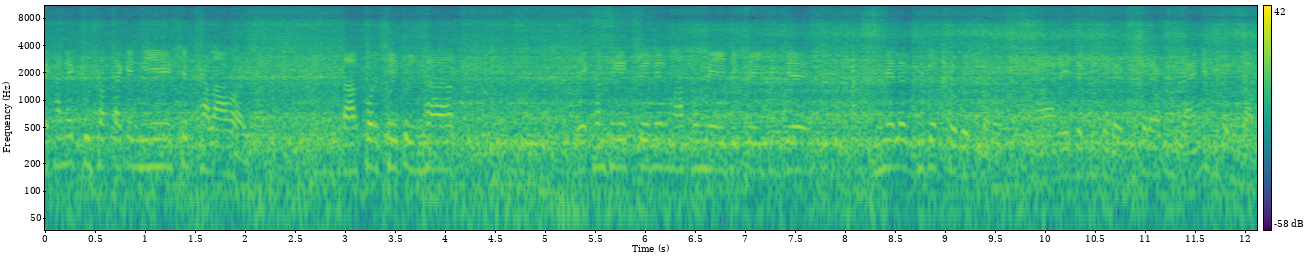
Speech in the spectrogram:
এখানে কুষারটাকে নিয়ে এসে ফেলা হয়। তারপর সেই কুষার এখান থেকে ট্রেনের মাধ্যমে এই দিকে এই দিকে মেলের ভিতর প্রবেশ করে। আর এই যে ভিতরে ভিতরে এখন যায়নি, ভিতরে যাব।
